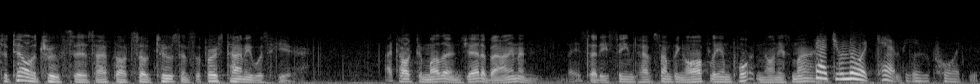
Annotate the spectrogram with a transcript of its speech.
To tell the truth, sis, I've thought so too since the first time he was here. I talked to Mother and Jed about him, and they said he seemed to have something awfully important on his mind. Pat, you know it can't be important.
